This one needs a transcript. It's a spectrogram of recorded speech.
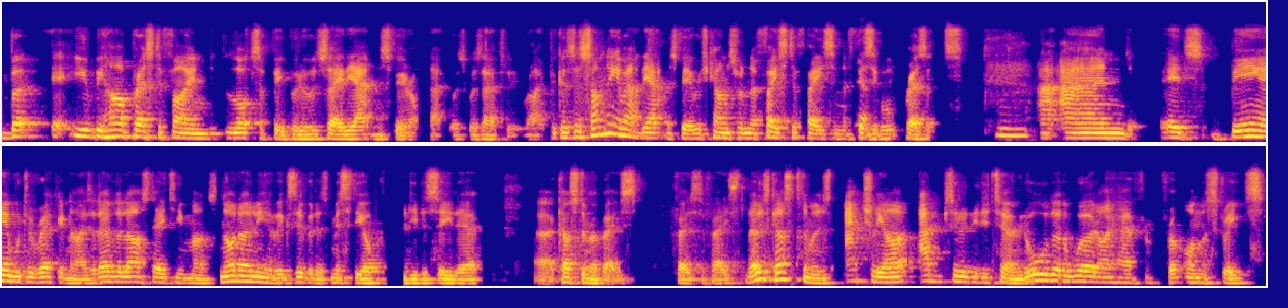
But you'd be hard pressed to find lots of people who would say the atmosphere of that was, was absolutely right, because there's something about the atmosphere which comes from the face to face and the physical yeah. presence. Mm. Uh, and it's being able to recognize that over the last 18 months, not only have exhibitors missed the opportunity to see their uh, customer base face to face, those customers actually are absolutely determined. All the word I have from, from on the streets,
